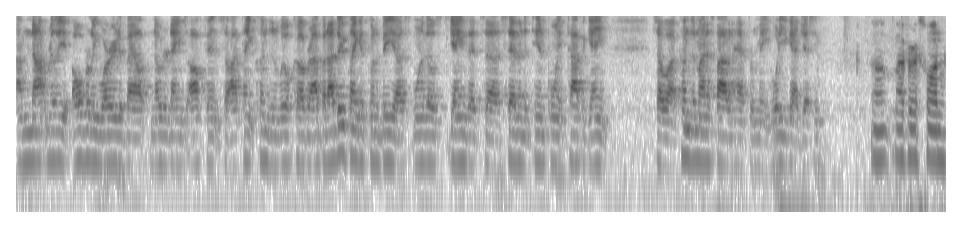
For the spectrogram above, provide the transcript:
I'm not really overly worried about Notre Dame's offense, so I think Clemson will cover. I- But I do think it's going to be uh, one of those games that's uh, seven to ten point type of game. So uh, Clemson minus five and a half for me. What do you got, Jesse? Uh, my first one.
